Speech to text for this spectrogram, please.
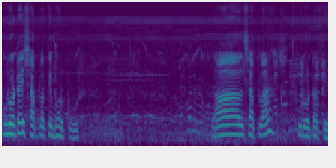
পুরোটাই শাপলাতে ভরপুর। লাল শাপলা পুরোটাতে।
